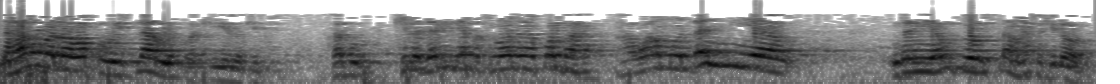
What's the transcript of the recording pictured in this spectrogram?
Na hawa wanaowapa uislamu ni kwa kihizo kitu. Sababu kila dalili hapa tunaona ya kwamba hawamo ndani ya ndani ya uji wa uislamu hata kidogo.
